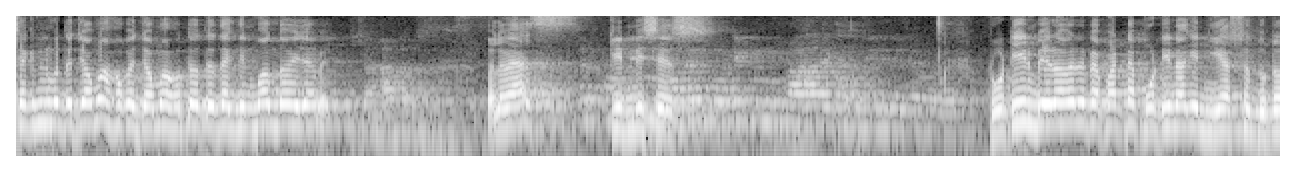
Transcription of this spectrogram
ছেকনির মধ্যে জমা হবে, জমা হতে হতে তো একদিন বন্ধ হয়ে যাবে। বলে ব্যাস, কিডনি শেষ। প্রোটিন বেরোবের ব্যাপারটা প্রোটিন আগে নিয়ে আসো, দুটো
